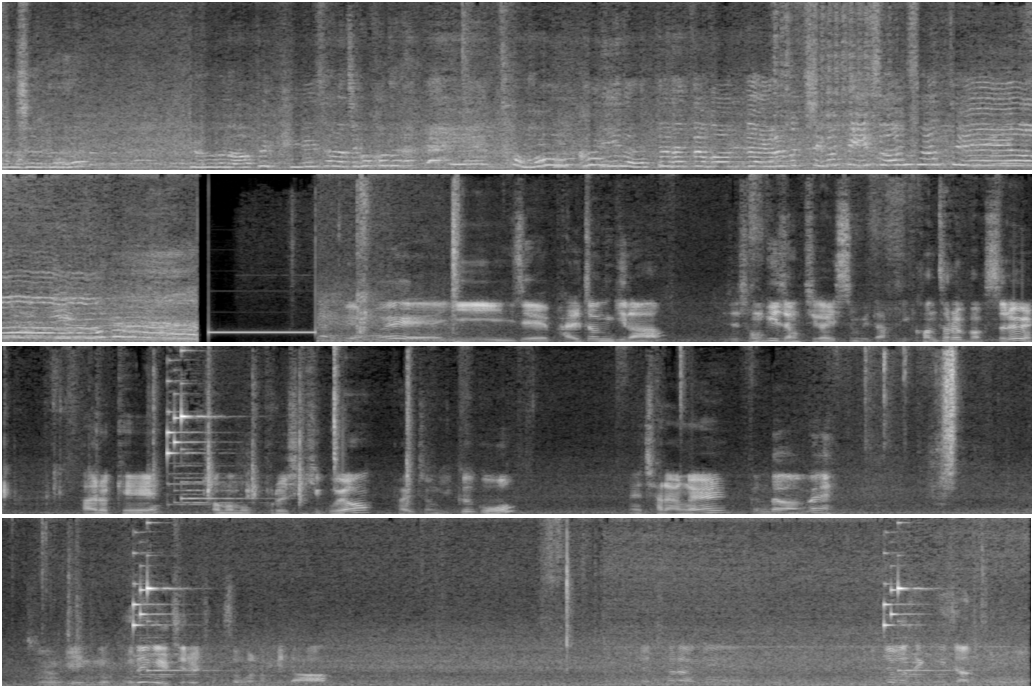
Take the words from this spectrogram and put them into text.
들으셨나요? 길이 사라지고 커다란 동굴이 나타났다고 합니다. 여러분 지금 비상 상태예요. 외부에 이 이제 발전기랑 이제 전기 장치가 있습니다. 이 컨트롤 박스를 다 이렇게 전원 오프를 시키고요. 발전기 끄고 네, 차량을 끈 다음에 저 여기 있는 운행일지를 작성을 합니다. 이제 차량에 문제가 생기지 않도록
